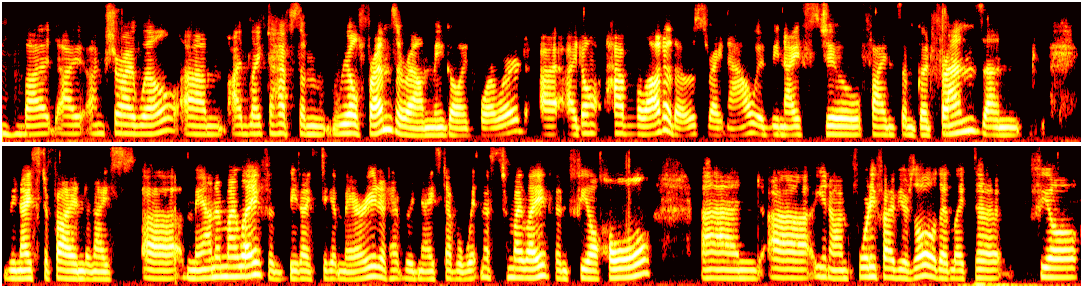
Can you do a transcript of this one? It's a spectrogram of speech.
mm-hmm. but I, am sure I will. Um, I'd like to have some real friends around me going forward. I, I, don't have a lot of those right now. It'd be nice to find some good friends, and it'd be nice to find a nice uh, man in my life. It'd be nice to get married. It'd be nice to have a witness to my life and feel whole. And uh, you know, I'm 45 years old. I'd like to feel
